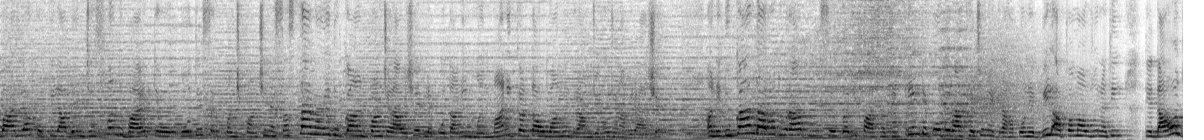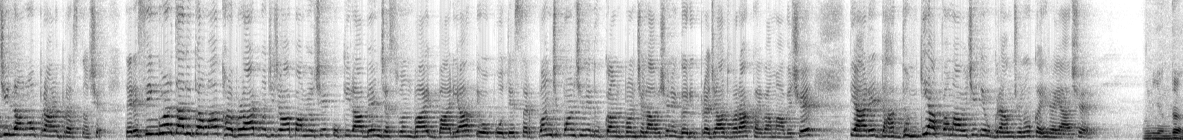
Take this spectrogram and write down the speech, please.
બારિયા કોકિલાબેન જસવંતભાઈ, તેઓ પોતે સરપંચ પણ છે અને સસ્તા નાની દુકાન પણ ચલાવે છે એટલે પોતાની મનમાની કરતા હોવાનું ગ્રામજનો જણાવી રહ્યા છે. અને દુકાનદારો દ્વારા બિલ સેવ કરી પાછળથી પ્રિન્ટ પોતે રાખે છે અને ગ્રાહકોને બિલ આપવામાં આવતું નથી. તે દાહોદ જિલ્લાનો પ્રાણ પ્રશ્ન છે. ત્યારે સિંગવડ તાલુકામાં ખળભળાટ મચી જવા પામ્યો છે કોકિલાબેન જસવંતભાઈ બારિયા. તેઓ પોતે સરપંચ પણ છે અને દુકાન પણ ચલાવે છે અને ગરીબ પ્રજા દ્વારા કહેવામાં આવે છે. ત્યારે ધાકધમકી આપવામાં આવે છે તેવું ગ્રામજનો કહી રહ્યા છે. ની અંદર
